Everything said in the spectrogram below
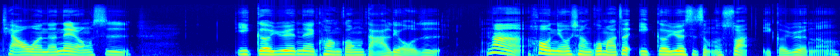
条文的内容是一个月内旷工达六日。那后你有想过吗？这一个月是怎么算一个月呢？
